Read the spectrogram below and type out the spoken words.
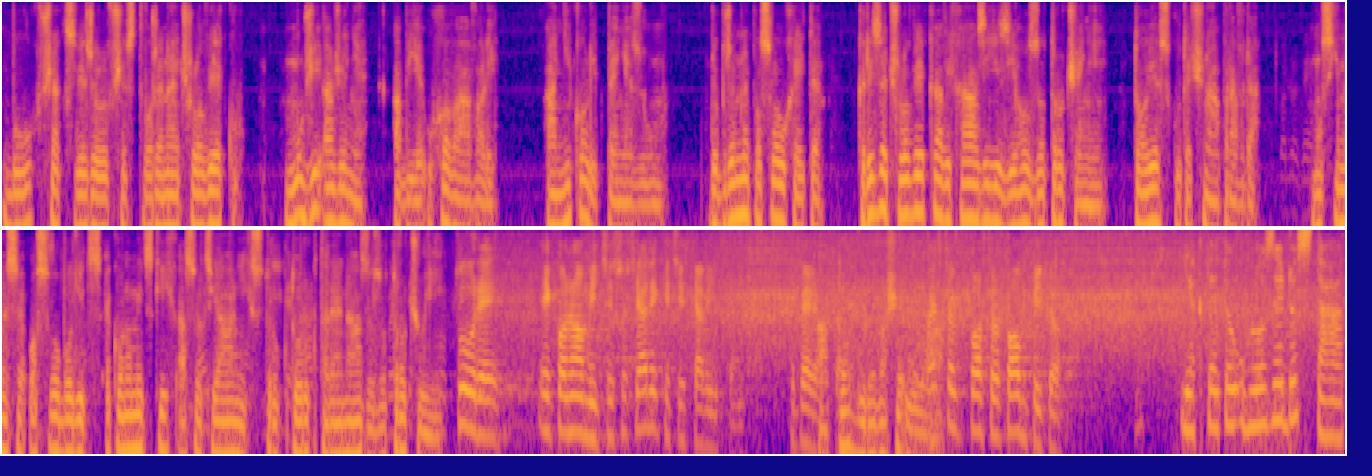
Bůh však svěřil vše stvořené člověku. Muži a ženě, aby je uchovávali. A nikoli penězům. Dobře mne poslouchejte. Krize člověka vychází z jeho zotročení. To je skutečná pravda. Musíme se osvobodit z ekonomických a sociálních struktur, které nás zotročují. A to bude vaše úloha. Jak této úloze dostat,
